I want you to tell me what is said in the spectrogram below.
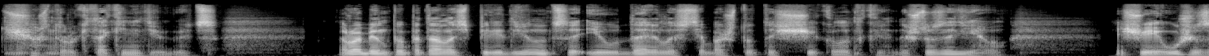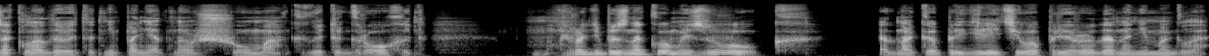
Черт, руки так и не двигаются. Робин попыталась передвинуться и ударилась обо что-то щиколоткой. Да что за дьявол? — еще и уши закладывает от непонятного шума, какой-то грохот. Вроде бы знакомый звук, однако определить его природу она не могла.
